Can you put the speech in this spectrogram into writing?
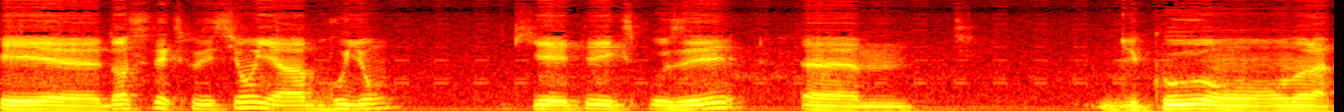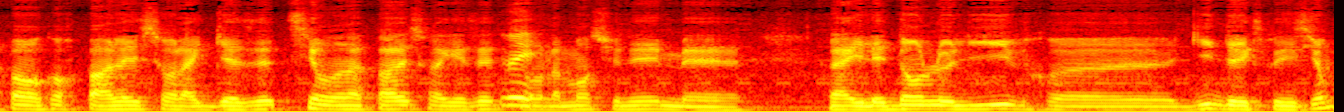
et dans cette exposition, il y a un brouillon qui a été exposé. Du coup, on n'en a pas encore parlé sur la Gazette. Si, on en a parlé sur la Gazette, Oui. on l'a mentionné, mais là, il est dans le livre euh, guide de l'exposition.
